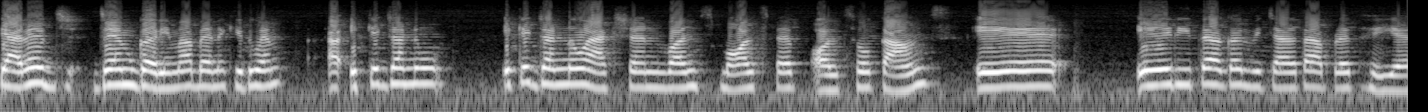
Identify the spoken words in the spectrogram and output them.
ત્યારે જ જેમ ગરિમા બેને કીધું એમ એક એક જણનું એક એક જણનું action one small step also counts એ એ રીતે અગર વિચારતા આપણે થઈએ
